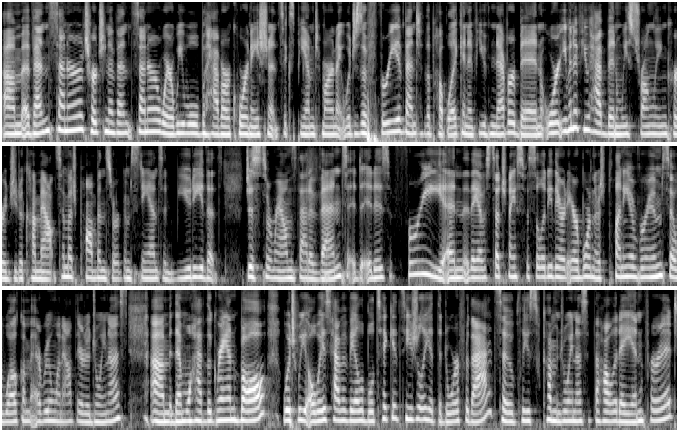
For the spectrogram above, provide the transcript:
um, Event Center, Church and Event Center, where we will have our coronation at 6 p.m. tomorrow night, which is a free event to the public. And if you've never been, or even if you have been, we strongly encourage you to come out. So much pomp and circumstance and beauty that just surrounds that event. It, it is free, and they have such nice facility there at Airborne. There's plenty of room, so welcome everyone out there to join us. Um, then we'll have the grand ball, which we always have available tickets usually at the door for that. So please come and join us at the Holiday Inn for it.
